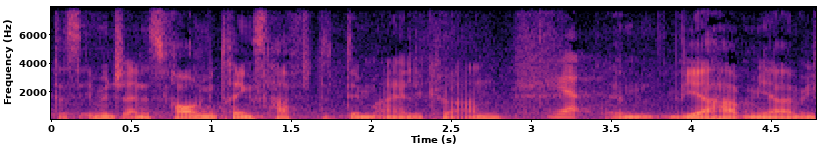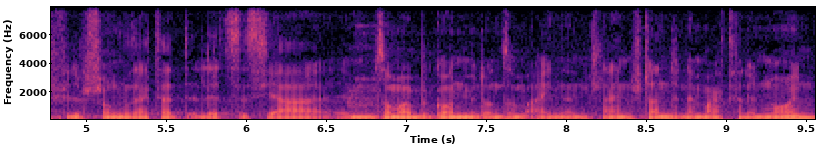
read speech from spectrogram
das Image eines Frauengetränks haftet dem Eierlikör an. Ja. Ähm, wir haben ja, wie Philipp schon gesagt hat, letztes Jahr im Sommer begonnen mit unserem eigenen kleinen Stand in der Markthalle 9.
